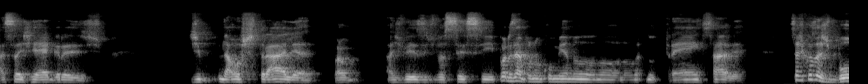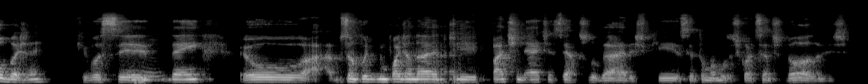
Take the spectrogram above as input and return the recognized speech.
essas regras de, da Austrália para às vezes você se. Por exemplo, não comer no, no, no trem, sabe? Essas coisas bobas, né? Que você uhum. tem. Eu, você não pode, não pode andar de patinete em certos lugares que você toma multa de 400 dólares.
